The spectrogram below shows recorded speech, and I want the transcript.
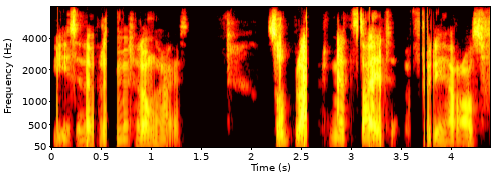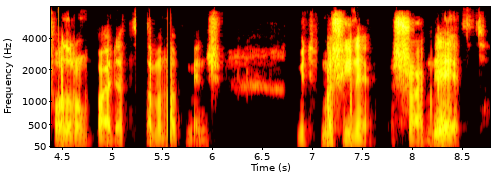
wie es in der Pressemitteilung heißt. So bleibt mehr Zeit für die Herausforderung bei der Zusammenarbeit Mensch mit Maschine, schreiben wir jetzt.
